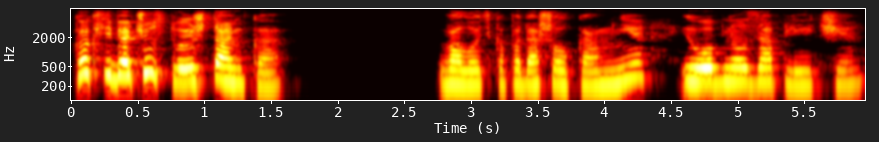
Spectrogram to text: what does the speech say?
Как себя чувствуешь, Танька? Володька подошел ко мне и обнял за плечи.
